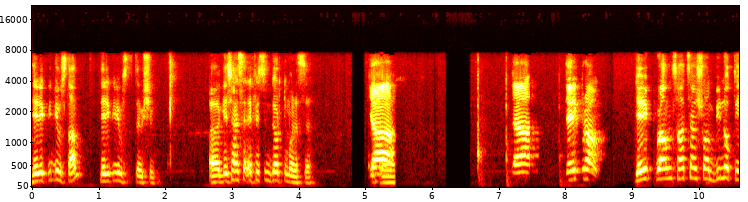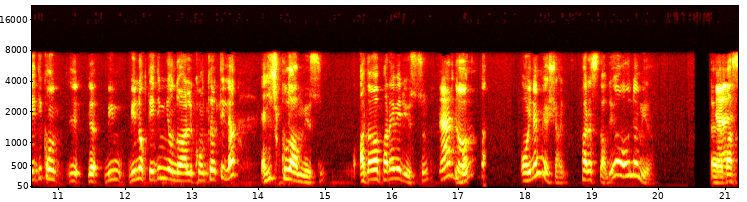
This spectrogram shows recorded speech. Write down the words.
Derek Williams'tan, Derek Williams demişim. E, geçen sene Efes'in 4 numarası. Ya. Ya Derek Brown. Derek Brown zaten şu an 1.7 1.7 milyon dolarlık kontratıyla ya hiç kullanmıyorsun. Adama para veriyorsun. Nerede o? Oynamıyor şu an. Parasını alıyor, oynamıyor. Ee, yani, bas-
